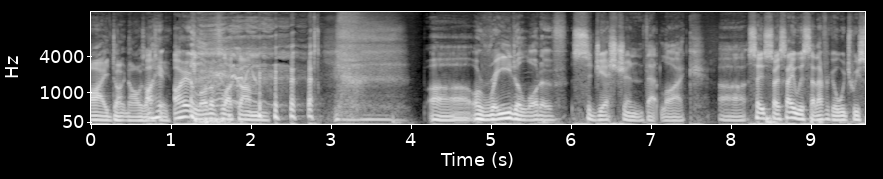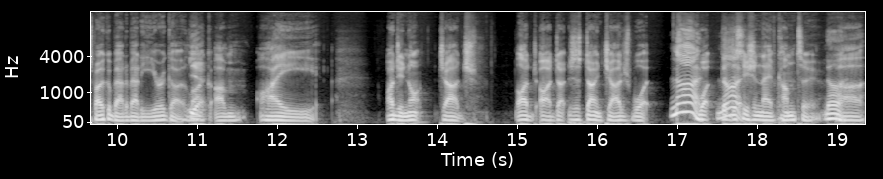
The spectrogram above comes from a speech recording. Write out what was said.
I don't know. I was I hear, I hear a lot of like um uh or read a lot of suggestion that like uh so so say with South Africa which we spoke about about a year ago Yeah. like um I I do not judge I, I don't, just don't judge what No, what the no. decision they've come to No. uh,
